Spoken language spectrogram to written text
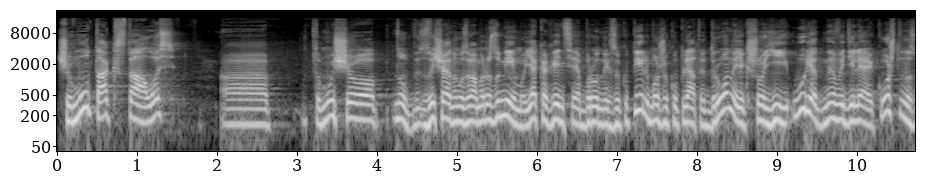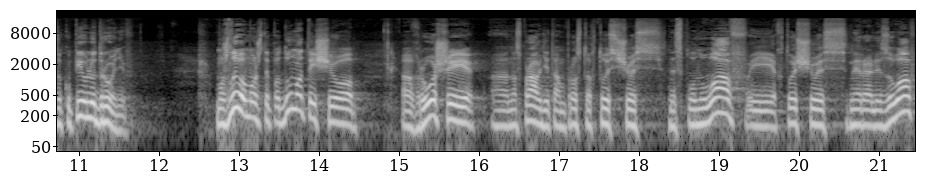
Чому так сталося? Тому що, ну, звичайно, ми з вами розуміємо, як агенція оборонних закупівель може купляти дрони, якщо їй уряд не виділяє кошти на закупівлю дронів. Можливо, можете подумати, що гроші е, насправді там просто хтось щось не спланував і хтось щось не реалізував.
